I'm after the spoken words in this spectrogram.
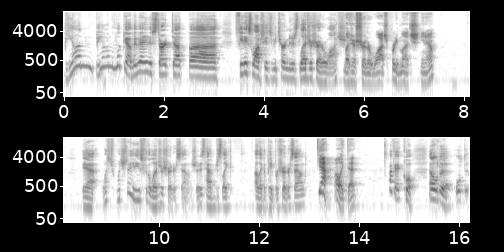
be on be on the lookout. Maybe I need to start up uh, Phoenix Watch needs to be turned into just Ledger Shredder Watch. Ledger Shredder watch, pretty much. You know, yeah, what what should I use for the Ledger Shredder sound? Should I just have just like a, like a paper shredder sound? yeah, I like that. Okay, cool. That'll do it. We'll do.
